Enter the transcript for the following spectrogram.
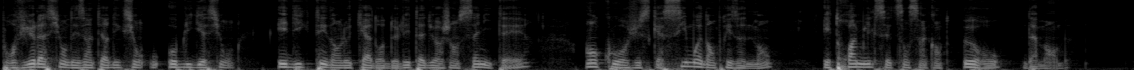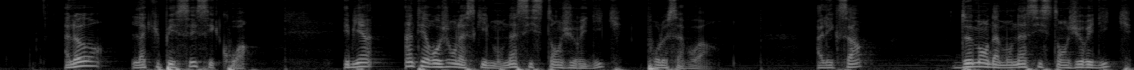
pour violation des interdictions ou obligations édictées dans le cadre de l'état d'urgence sanitaire encourt jusqu'à six mois d'emprisonnement et 3 750 euros d'amende. Alors, la QPC, c'est quoi? Eh bien, interrogeons la skill mon assistant juridique pour le savoir. Alexa, demande à mon assistant juridique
